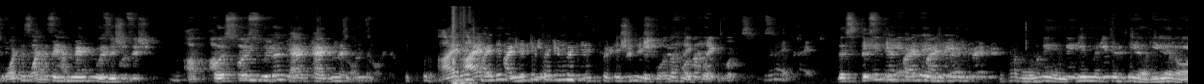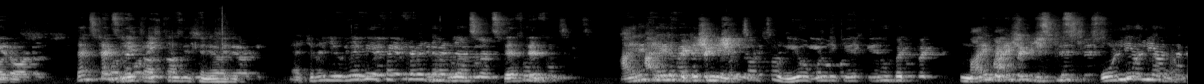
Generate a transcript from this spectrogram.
to what has happened in my position, pursuant to the cat cabinet's order. I have filed an independent petition before the High Court. Right. The state has filed an independent. They have only implemented the earlier order. That's that's Only like asking the seniority. Actually, you may be affected with that. Therefore, I have filed a petition. To reopen the case. No, but but my petition dismissed only on the ground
